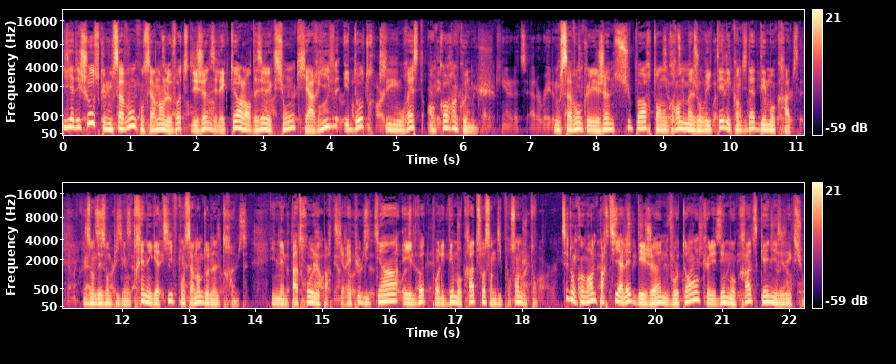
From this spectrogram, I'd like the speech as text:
Il y a des choses que nous savons concernant le vote des jeunes électeurs lors des élections qui arrivent et d'autres qui nous restent encore inconnues. Nous savons que les jeunes supportent en grande majorité les candidats démocrates. Ils ont des opinions très négatives concernant Donald Trump. Ils n'aiment pas trop le parti républicain et ils votent pour les démocrates 70% du temps. C'est donc en grande partie à l'aide des jeunes votants que les démocrates gagnent les élections.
